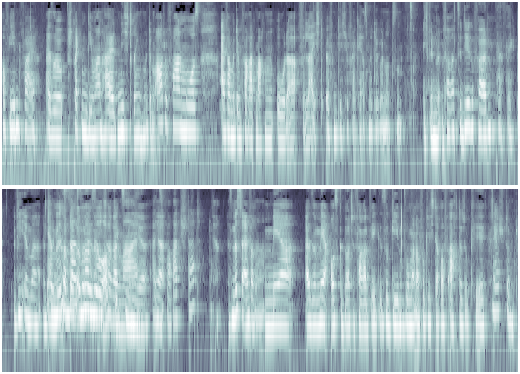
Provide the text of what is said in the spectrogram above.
auf jeden Fall. Also Strecken, die man halt nicht dringend mit dem Auto fahren muss, einfach mit dem Fahrrad machen oder vielleicht öffentliche Verkehrsmittel benutzen. Ich bin mit dem Fahrrad zu dir gefahren. Perfekt. Wie immer. Und ja, Münster kommt auch immer mit dem Fahrrad zu mir. Als ja. Fahrradstadt. Ja. Es müsste einfach ja. mehr, also mehr ausgebaute Fahrradwege so geben, wo man auch wirklich darauf achtet, okay. Ja, stimmt.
